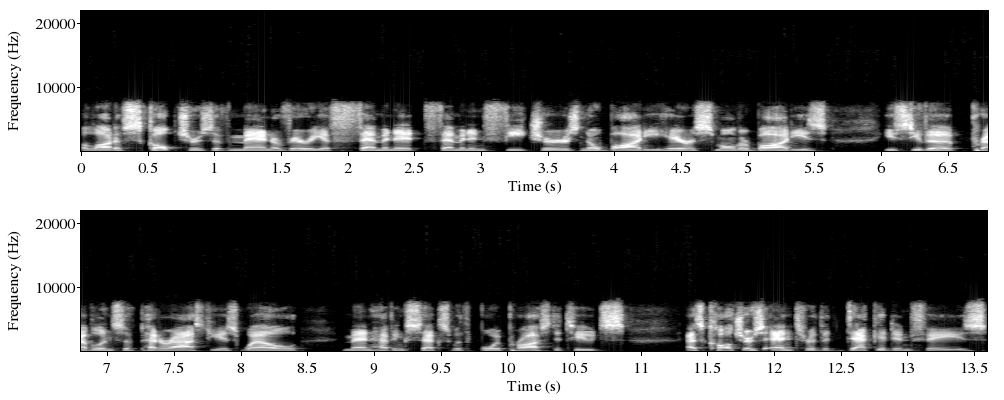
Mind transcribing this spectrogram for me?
a lot of sculptures of men are very effeminate, feminine features, no body hair, smaller bodies. You see the prevalence of pederasty as well, men having sex with boy prostitutes. As cultures enter the decadent phase,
